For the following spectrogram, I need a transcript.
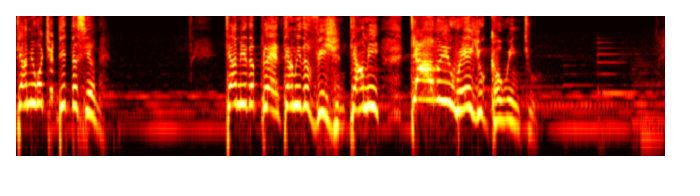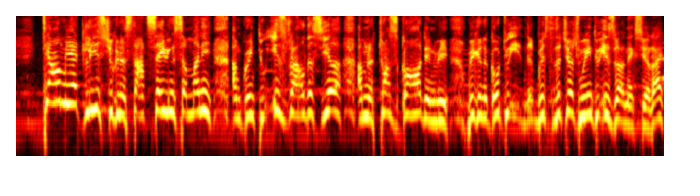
tell me what you did this year, man. Tell me the plan. Tell me the vision. Tell me, tell me where you're going to. Tell me at least you're going to start saving some money. I'm going to Israel this year. I'm going to trust God and we, we're going to go to the church. We're going to Israel next year, right?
